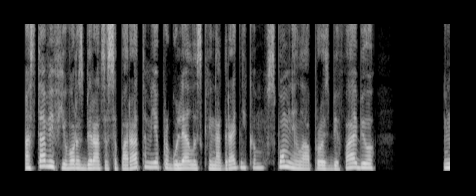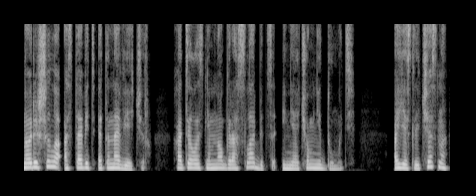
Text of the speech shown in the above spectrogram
Оставив его разбираться с аппаратом, я прогулялась к виноградникам, вспомнила о просьбе Фабио, но решила оставить это на вечер. Хотелось немного расслабиться и ни о чем не думать. А если честно,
